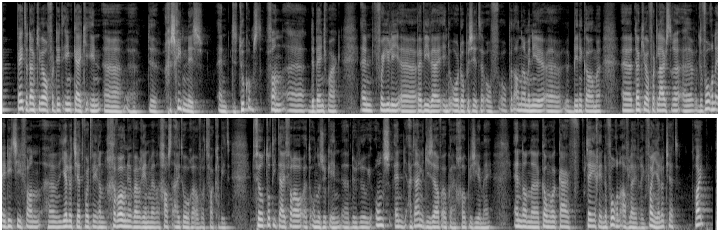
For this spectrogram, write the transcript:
Um, Peter, dankjewel voor dit inkijkje in uh, uh, de geschiedenis en de toekomst van uh, de benchmark. En voor jullie, bij wie wij in de oordoppen zitten of op een andere manier binnenkomen, dankjewel voor het luisteren. de volgende editie van Yellow Chat wordt weer een gewone, waarin we een gast uithoren over het vakgebied. Vul tot die tijd vooral het onderzoek in. daar doe je ons en uiteindelijk jezelf ook een groot plezier mee. En dan komen we elkaar tegen in de volgende aflevering van Yellow Chat. Hoi!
